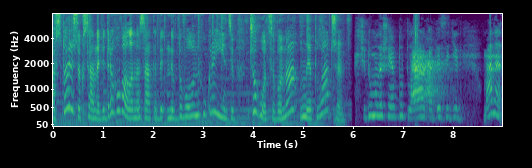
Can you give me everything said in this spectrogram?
А в сторіс Оксана відреагувала на закиди невдоволених українців. Чого це вона не плаче? Чи думали, що я буду плакати, сидіти? У мене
